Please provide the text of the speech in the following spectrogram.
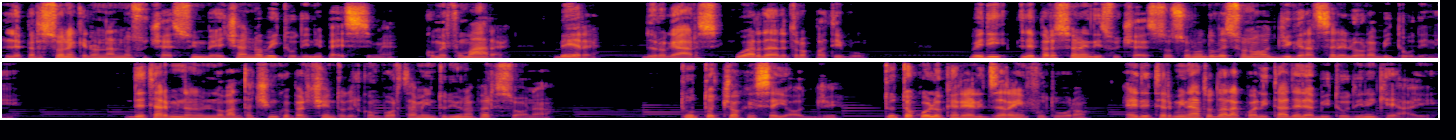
Le persone che non hanno successo invece hanno abitudini pessime, come fumare, bere, drogarsi, guardare troppa tv. Vedi, le persone di successo sono dove sono oggi grazie alle loro abitudini. Determinano il 95% del comportamento di una persona. Tutto ciò che sei oggi, tutto quello che realizzerai in futuro, è determinato dalla qualità delle abitudini che hai.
